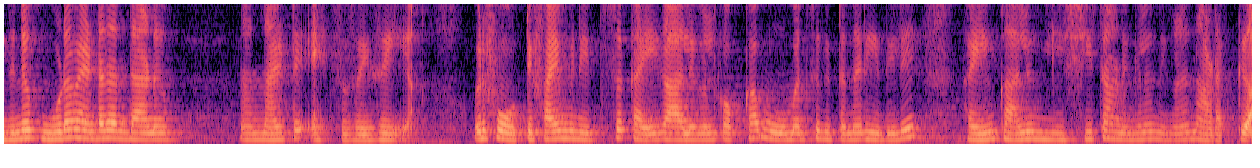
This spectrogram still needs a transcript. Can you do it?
ഇതിന്റെ കൂടെ വേണ്ടത് എന്താണ്? നന്നായിട്ട് എക്സസൈസ് ചെയ്യുക. ഒരു ഫോർട്ടി ഫൈവ് മിനിറ്റ്സ് കൈ കാലുകൾക്കൊക്കെ മൂവ്മെന്റ്സ് കിട്ടുന്ന രീതിയിൽ കൈയും കാലും വീശിയിട്ടാണെങ്കിലും നിങ്ങൾ നടക്കുക.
